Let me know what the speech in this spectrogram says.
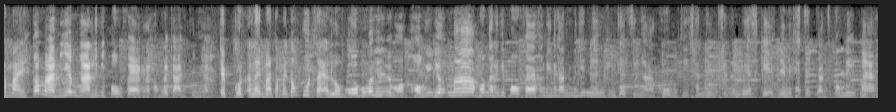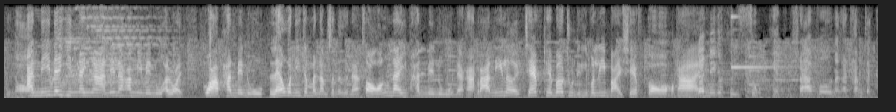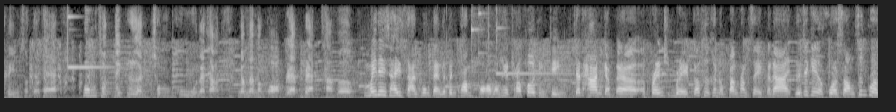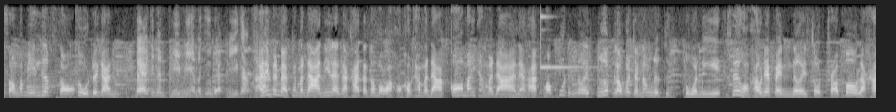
ทำไม ก็มาเยี่ยมงานลิติโปรแฟร์ไงของรายการคุณไง เก็บกดอะไรมาทำไมต้องพูดใส่อารมณ์ โอ้เพราะว่าที่นี่บอกว่าของนี่เยอะมาก เพราะงานลิติโปรแฟร์ครั้งนี้นะคะมีวันที่ 1 ถึง 7 สิงหาคมที่ชั้น1เซ็นทรัลเวสเกตมีแค่ 7 วันที่ต้องรีบมาคุณท้อง อันนี้ได้ยินในงานนี่นะคะ มีเมนูอร่อยกว่าพันเมนู แล้ววันนี้จะมานำเสนอนะ2ในพันเมนูนะคะ ร้านนี้เลย Chef Table to Delivery by Chef กอใช่ และนี่ก็คือซุปเห็ดทรัฟเฟิลนะคะทำจากครีมสดแท้ๆปรุงสดด้วยเกลือชมพูนะคะน้ำมันมะกอกและแบล็กทรัฟเฟิลไม่ได้ใช้สารปรุงแต่งเลยเป็นความหอมของเห็ดทรัฟเฟิลจริง ๆ จะทานกับเอ่อ French bread ก็คือขนมปังฝรั่งเศสก็ได้ หรือจะกินกับครัวซอง ซึ่งครัวซองก็มีให้เลือก2สูตรด้วยกัน แบบที่เป็นพรีเมียมมันคือแบบนี้ค่ะอันนี้เป็นแบบธรรมดานี่แหละนะคะ แต่ต้องบอกว่าของเขาธรรมดาก็ไม่ธรรมดานะคะ พอพูดถึงเนยปุ๊บเราก็จะต้องนึกถึงตัวนี้ ซึ่งของเขาเนี่ยเป็นเนยสดทรัฟเฟิลราคา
